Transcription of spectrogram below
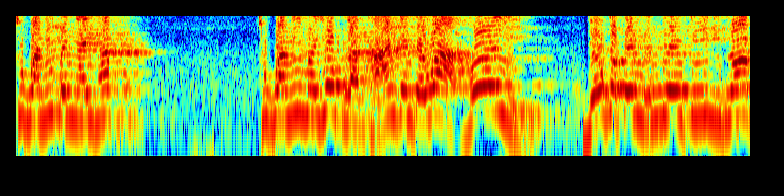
ทุกวันนี้เป็นไงครับ ทุกวันนี้มายกหลักฐานกันแต่ว่า เฮ้ย เดี๋ยวก็เป็นเหมือนเดือนจีนอีกรอบ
